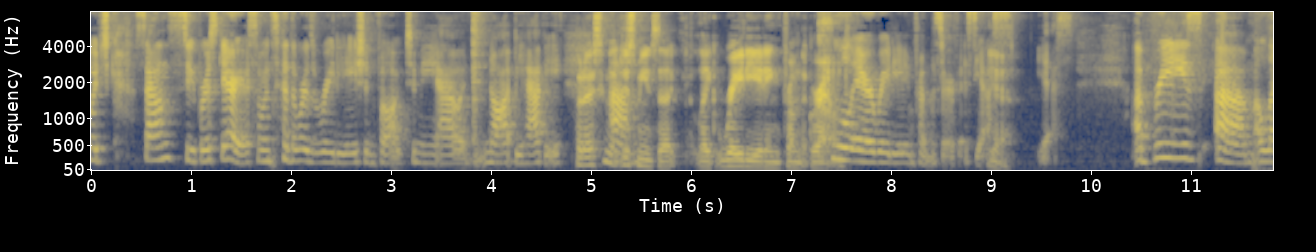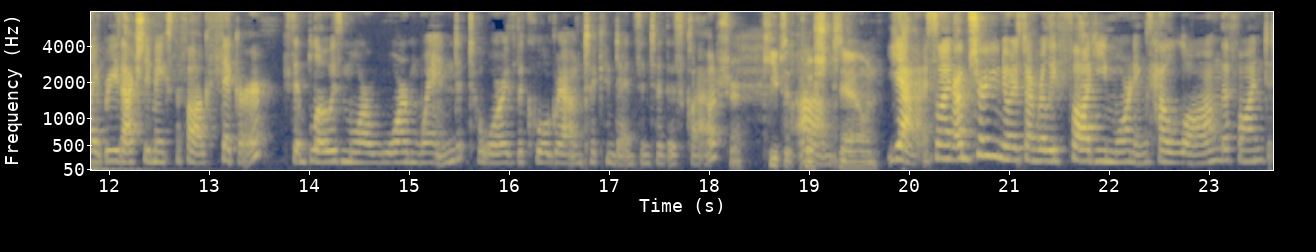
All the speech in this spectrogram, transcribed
which sounds super scary. If someone said the words radiation fog to me, I would not be happy. But I assume that just means that like radiating from the ground. Um, cool air radiating from the surface. Yes. Yeah. Yes. A breeze, um, a light breeze actually makes the fog thicker because it blows more warm wind towards the cool ground to condense into this cloud. Sure. Keeps it pushed Um, down. Yeah. So like, I'm sure you noticed on really foggy mornings how long the fog,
